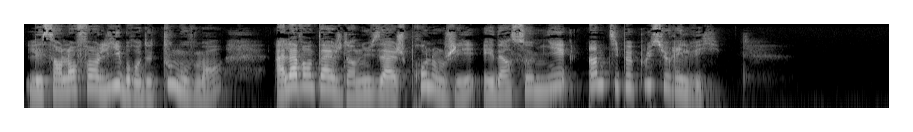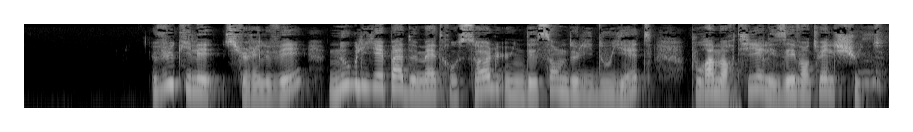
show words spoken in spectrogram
laissant l'enfant libre de tout mouvement, a l'avantage d'un usage prolongé et d'un sommier un petit peu plus surélevé. Vu qu'il est surélevé, n'oubliez pas de mettre au sol une descente de lit douillette pour amortir les éventuelles chutes.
